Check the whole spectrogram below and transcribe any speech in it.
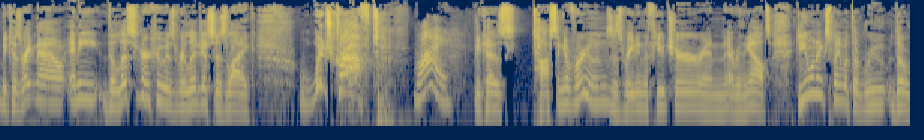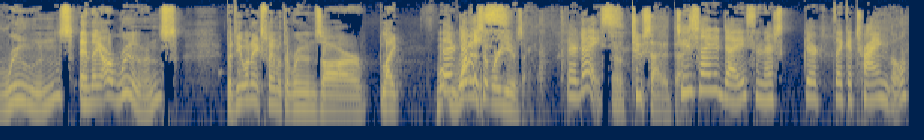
because right now any the listener who is religious is like witchcraft Why? because tossing of runes is reading the future and everything else. Do you want to explain what the ru- the runes and they are runes, but do you want to explain what the runes are like? wh- what is it we're using? They're dice. Oh, two sided dice. two sided dice, and they're they're like a triangle,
